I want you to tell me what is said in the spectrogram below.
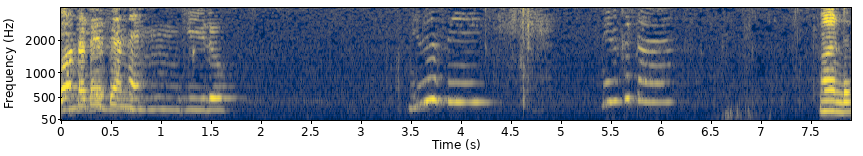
ബോണ്ട ടേസ്റ്റ് തന്നെ. കിലോ ഉണ്ട്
